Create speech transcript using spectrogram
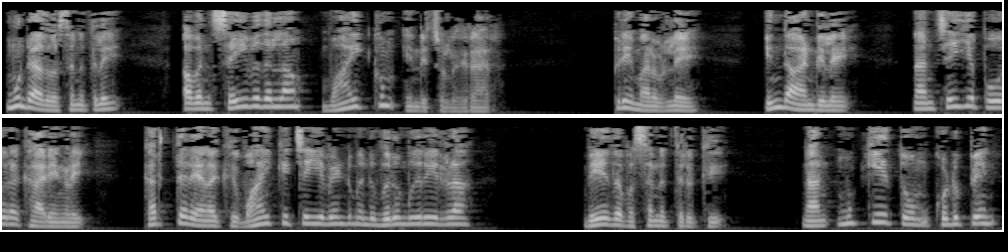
மூன்றாவது வசனத்திலே அவன் செய்வதெல்லாம் வாய்க்கும் என்று சொல்கிறார். பிரியமானவர்களே இந்த ஆண்டிலே நான் செய்ய போகிற காரியங்களை கர்த்தர் எனக்கு வாய்க்க செய்ய வேண்டும் என்று விரும்புகிறீர்களா? வேத வசனத்திற்கு நான் முக்கியத்துவம் கொடுப்பேன்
